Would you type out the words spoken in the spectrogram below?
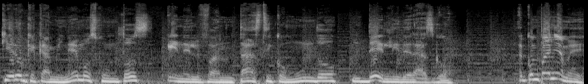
quiero que caminemos juntos en el fantástico mundo del liderazgo. Acompáñame.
